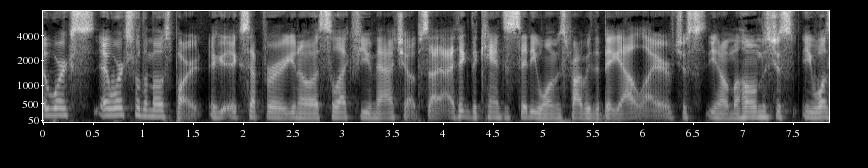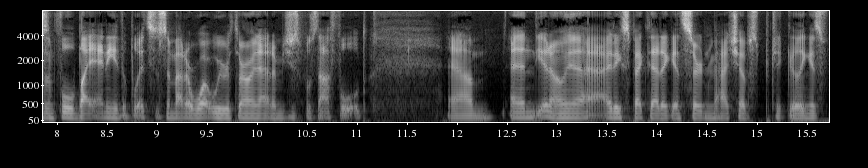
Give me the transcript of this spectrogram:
it, works. It works for the most part, except for you know a select few matchups. I, I, think the Kansas City one was probably the big outlier. Of just you know, Mahomes just he wasn't fooled by any of the blitzes, no matter what we were throwing at him. He just was not fooled. Um, and you know, I'd expect that against certain matchups, particularly against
